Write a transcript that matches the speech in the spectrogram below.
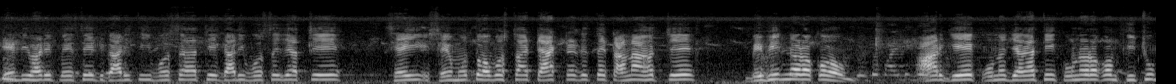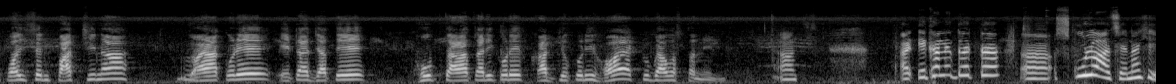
ডেলিভারি পেশেন্ট গাড়িতেই বসে আছে গাড়ি বসে যাচ্ছে। সেই সে মতো অবস্থায় ট্র্যাক্টরেতে টানা হচ্ছে বিভিন্ন রকম। আর গিয়ে কোনো জায়গাতেই কোনো রকম কিছু পয়সা পাচ্ছি না। দয়া করে এটা যাতে খুব তাড়াতাড়ি করে কার্যকরী হয় একটু ব্যবস্থা নিন। আচ্ছা। আর এখানে তো একটা স্কুলও আছে নাকি?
